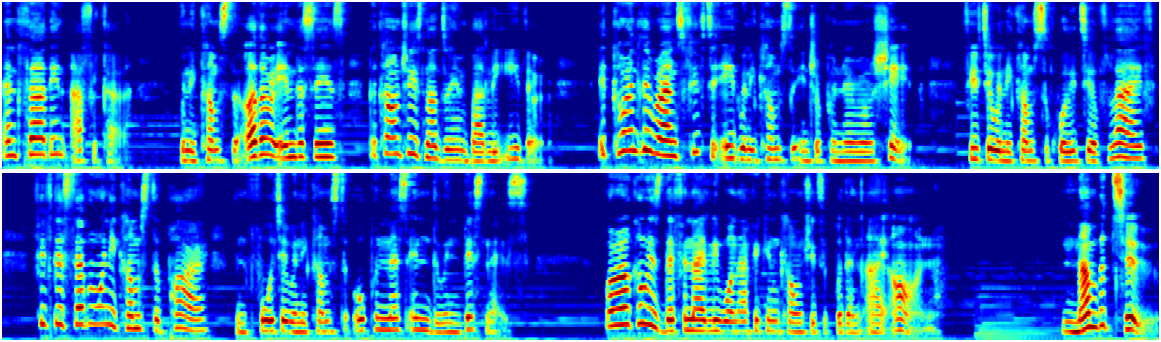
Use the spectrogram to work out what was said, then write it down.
and third in Africa, when it comes to other indices, the country is not doing badly either. It currently ranks 58 when it comes to entrepreneurship, 50 when it comes to quality of life, 57 when it comes to power, and 40 when it comes to openness in doing business. Morocco is definitely one African country to put an eye on. Number 2.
